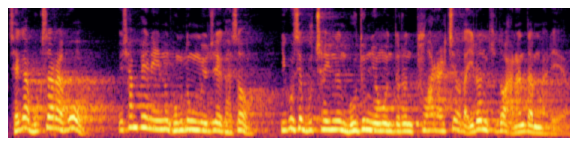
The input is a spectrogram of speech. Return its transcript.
제가 목사라고 샴페인에 있는 공동묘지에 가서 이곳에 묻혀 있는 모든 영혼들은 부활할지어다. 이런 기도 안 한단 말이에요.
